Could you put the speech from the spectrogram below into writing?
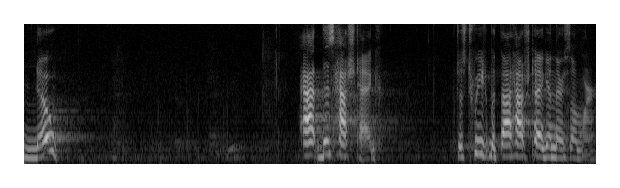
Nope. At this hashtag. Just tweet with that hashtag in there somewhere.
